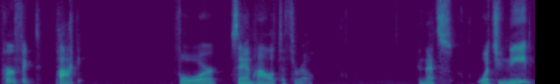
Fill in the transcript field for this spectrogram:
perfect pocket for Sam Howell to throw. And that's what you need.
